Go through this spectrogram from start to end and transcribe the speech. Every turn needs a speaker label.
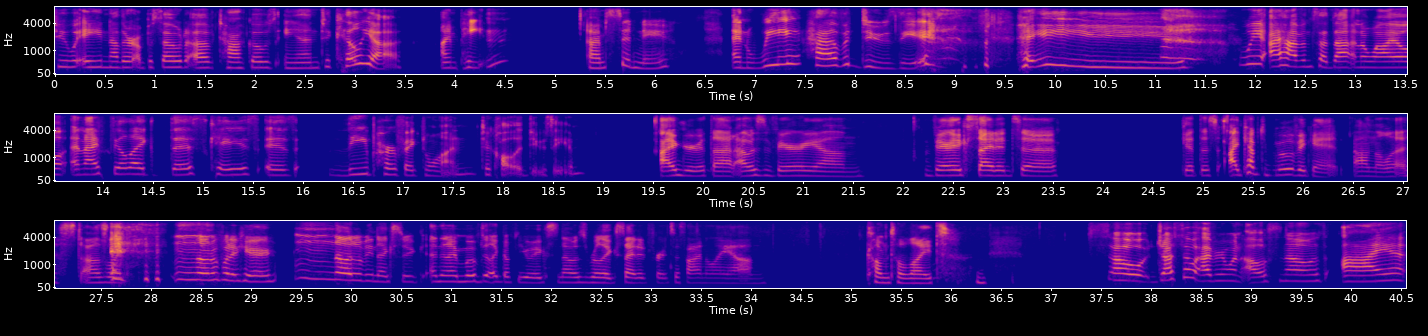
Speaker 1: to another episode of Tacos and Tequila. I'm Peyton
Speaker 2: I'm Sydney.
Speaker 1: and we have a doozy.
Speaker 2: Hey.
Speaker 1: we I haven't said that in a while and I feel like this case is the perfect one to call a doozy.
Speaker 2: I agree with that. I was very um very excited to get this. I kept moving it on the list. I was like, mm, I'm gonna put it here. Mm, no, it'll be next week. And then I moved it like a few weeks, and I was really excited for it to finally um come to light.
Speaker 1: So, just so everyone else knows, I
